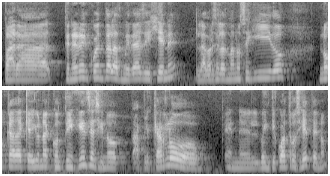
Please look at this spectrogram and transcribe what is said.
para tener en cuenta las medidas de higiene, lavarse las manos seguido, no cada que hay una contingencia, sino aplicarlo en el 24/7, ¿no?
